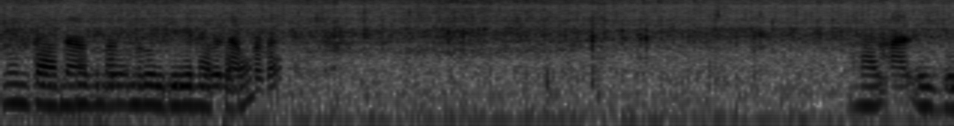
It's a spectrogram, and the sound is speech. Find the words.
নুনটা আপনার দেবেন দেবেন আর এই যে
